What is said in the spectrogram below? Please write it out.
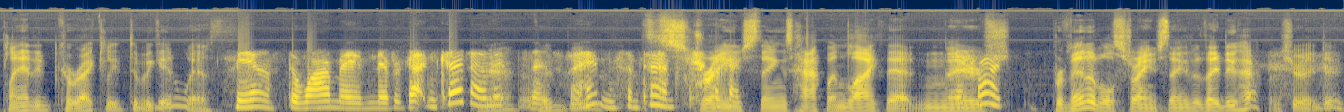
planted correctly to begin with. Yeah, the wire may have never gotten cut on Yeah, it. That's what happens sometimes. Strange things happen like that, and That's there's right. Preventable strange things, but they do happen. Sure, they do.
